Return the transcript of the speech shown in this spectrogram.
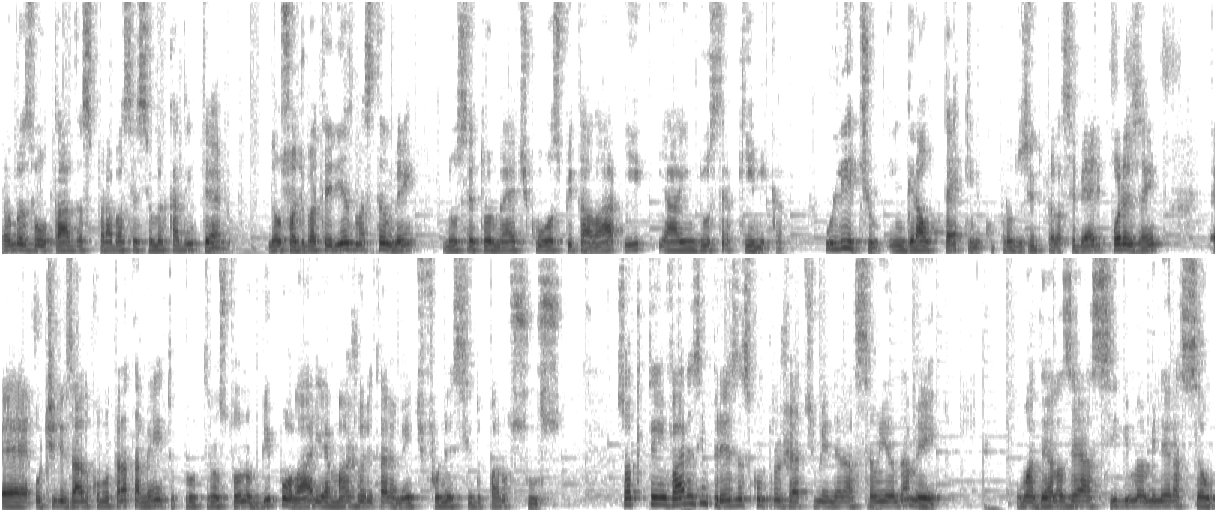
ambas voltadas para abastecer o mercado interno, não só de baterias, mas também no setor médico hospitalar e a indústria química. O lítio em grau técnico, produzido pela CBL, por exemplo, é utilizado como tratamento para o transtorno bipolar e é majoritariamente fornecido para o SUS. Só que tem várias empresas com projetos de mineração em andamento. Uma delas é a Sigma Mineração,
